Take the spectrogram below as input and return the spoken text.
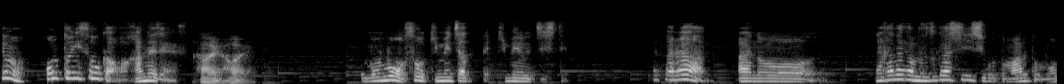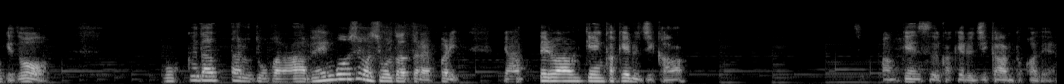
でも、本当にそうかは分かんないじゃないですか。う。はいはい。もうもうそう決めちゃって、決め打ちして。だから、あのーなかなか難しい仕事もあると思うけど、僕だったらどうかな、弁護士の仕事だったらやっぱり、やってる案件かける時間、案件数かける時間とかで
